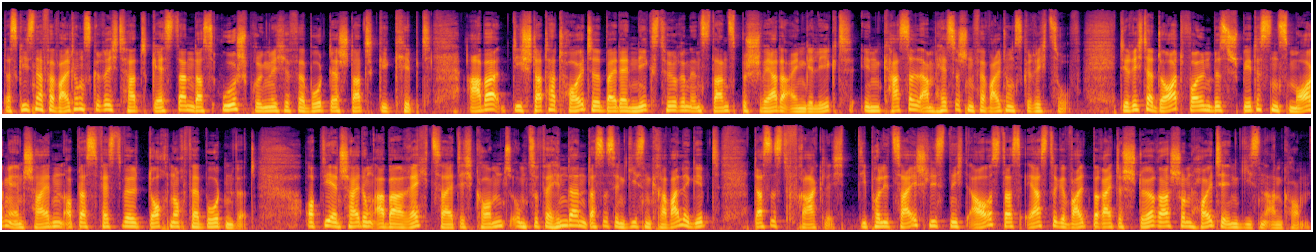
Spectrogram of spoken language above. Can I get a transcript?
Das Gießener Verwaltungsgericht hat gestern das ursprüngliche Verbot der Stadt gekippt. Aber die Stadt hat heute bei der nächsthöheren Instanz Beschwerde eingelegt, in Kassel am Hessischen Verwaltungsgerichtshof. Die Richter dort wollen bis spätestens morgen entscheiden, ob das Festival doch noch verboten wird. Ob die Entscheidung aber rechtzeitig kommt, um zu verhindern, dass es in Gießen Krawalle gibt, das ist fraglich. Die Polizei schließt nicht aus, dass erste gewaltbereite Störer schon heute in Gießen ankommen.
